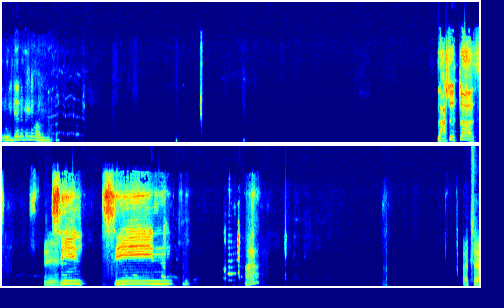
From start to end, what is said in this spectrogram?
ওই জায়গাটাকে ভালো লাস্টের টাচ সিন সিন হ্যাঁ আচ্ছা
